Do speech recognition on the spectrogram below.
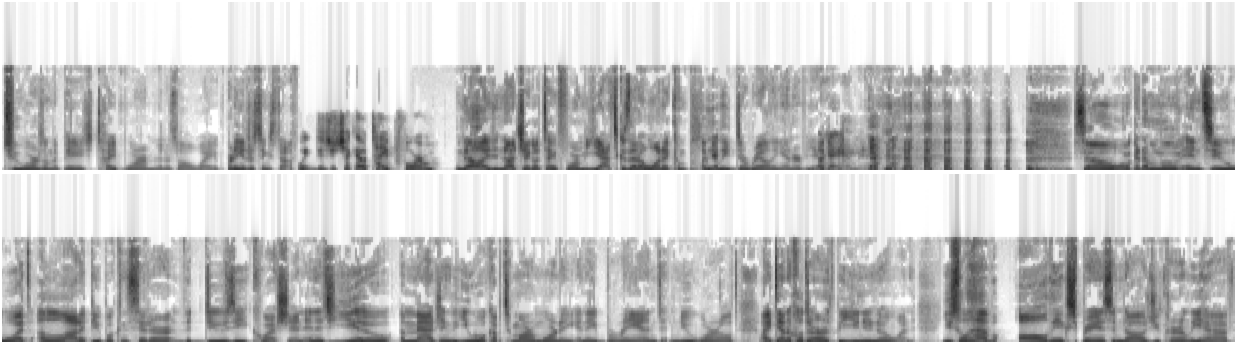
two words on the page, type worm, and then it's all white. Pretty interesting stuff. Wait, did you check out Type Form? No, I did not check out Type Form yet because I don't want to completely okay. derail the interview. Okay. I mean. So we're going to move into what a lot of people consider the doozy question. And it's you imagining that you woke up tomorrow morning in a brand new world, identical to Earth, but you knew no one. You still have all the experience and knowledge you currently have.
